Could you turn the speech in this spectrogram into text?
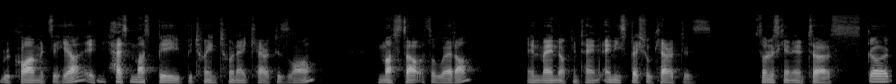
requirements are here. It has must be between two and eight characters long, must start with a letter, and may not contain any special characters. So I'm just going to enter Scott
